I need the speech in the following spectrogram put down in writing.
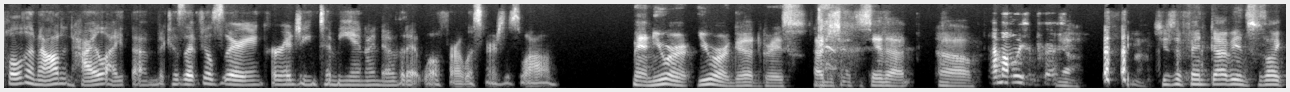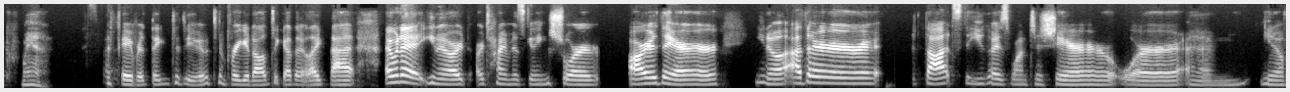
pull them out and highlight them because it feels very encouraging to me and i know that it will for our listeners as well. Man you are you are good grace. I just have to say that uh, i'm always impressed. yeah, yeah. she's a fan She's like man. My favorite thing to do to bring it all together like that. I want to you know our, our time is getting short. Are there you know other thoughts that you guys want to share or um, you know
